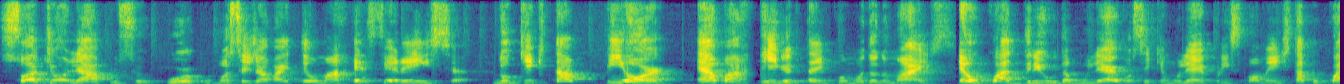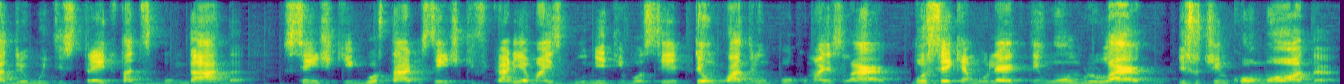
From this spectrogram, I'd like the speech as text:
só de olhar para o seu corpo, você já vai ter uma referência do que está pior. É a barriga que está incomodando mais? É o quadril da mulher? Você que é mulher principalmente, está com o quadril muito estreito, está desbundada? sente que gostaria, sente que ficaria mais bonito em você ter um quadril um pouco mais largo? Você que é mulher que tem um ombro largo, isso te incomoda?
